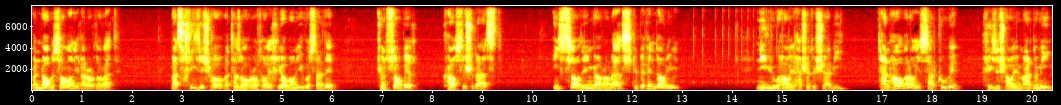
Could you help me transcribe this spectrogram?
و نابسامانی قرار دارد و از خیزش ها و تظاهرات های خیابانی گسترده چون سابق کاسته شده است این ساده انگارانه است که بپنداریم نیروهای حشد و شعبی تنها برای سرکوب خیزش های مردمی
